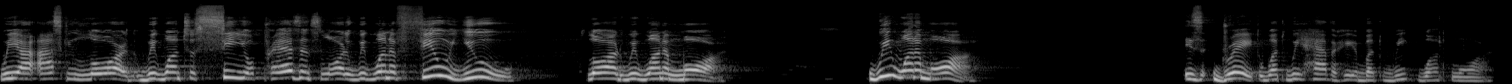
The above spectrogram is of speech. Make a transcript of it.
We are asking, Lord, we want to see your presence, Lord. We want to feel you. Lord, we want more. We want more is great what we have here, but we want more.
